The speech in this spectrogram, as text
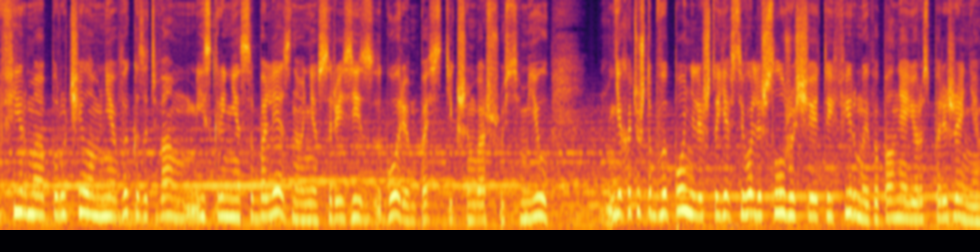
«Фирма поручила мне выказать вам искреннее соболезнование в связи с горем, постигшим вашу семью. Я хочу, чтобы вы поняли, что я всего лишь служащий этой фирмы и выполняю ее распоряжение.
